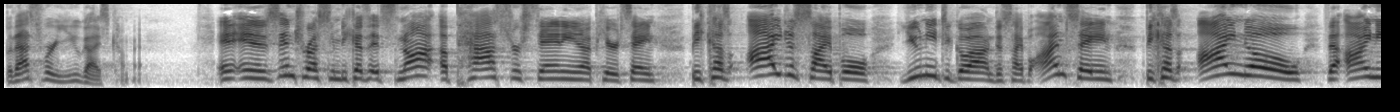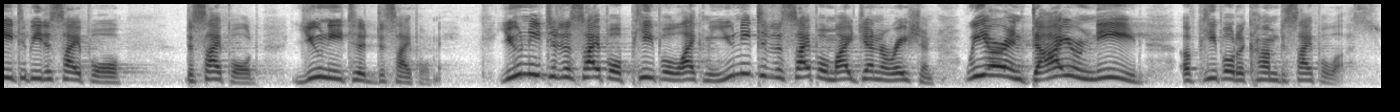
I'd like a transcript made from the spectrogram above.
But that's where you guys come in. And, and, it's interesting because it's not a pastor standing up here saying, because I disciple, you need to go out and disciple. I'm saying, because I know that I need to be disciple, discipled, you need to disciple me. You need to disciple people like me. You need to disciple my generation. We are in dire need of people to come disciple us.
